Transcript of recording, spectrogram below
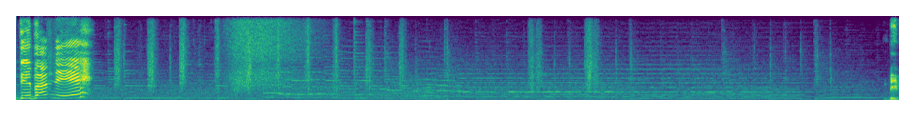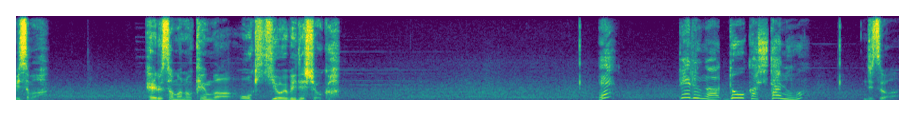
の出番ね。ビビ様ペル様の件はお聞き及びでしょうか？え？ペルがどうかしたの？実は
